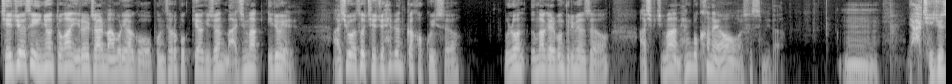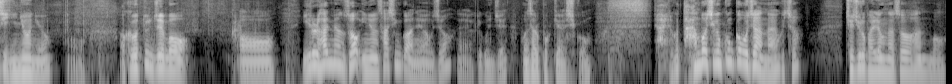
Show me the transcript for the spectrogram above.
제주에서 2년 동안 일을 잘 마무리하고 본사로 복귀하기 전 마지막 일요일. 아쉬워서 제주 해변가 걷고 있어요. 물론 음악 앨범 들으면서요. 아쉽지만 행복하네요. 하셨습니다. 음, 야, 제주에서 2년이요? 어, 아, 그것도 이제 뭐, 어, 일을 하면서 2년 사신 거 아니에요. 그죠? 예, 그리고 이제 본사로 복귀하시고. 야, 이런 거 다 한 번씩은 꿈꿔보지 않나요? 그쵸? 제주로 발령 나서 한 뭐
